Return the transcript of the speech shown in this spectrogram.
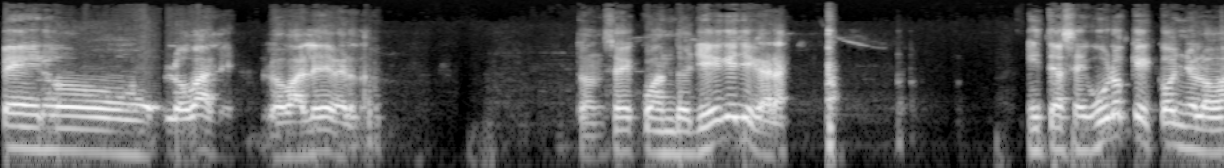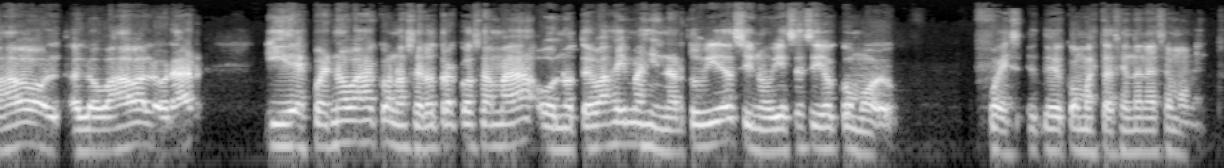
pero lo vale, lo vale de verdad. Entonces, cuando llegue, llegará y te aseguro que, coño, lo vas, a, lo vas a valorar y después no vas a conocer otra cosa más o no te vas a imaginar tu vida si no hubiese sido como, pues, como está haciendo en ese momento.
